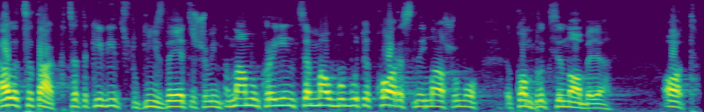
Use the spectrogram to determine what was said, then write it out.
Але це так, це такий відступ. Мені здається, що він нам, українцям, мав би бути корисний в нашому комплексі Нобеля. От.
